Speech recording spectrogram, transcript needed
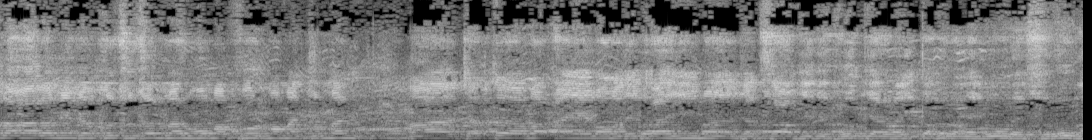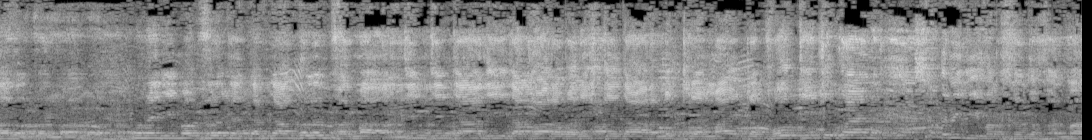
العالمین خصوصا مرحوم مغفور محمد جمن جت اے محمد ابراہیم جت صاحب جی کے فوت کیا انہاں قبر میں نور سرور نازل فرما انہاں دی مغفرت درجہ بلند فرما۔ جن جن جا دی دفار و رشتہ دار مٹھے مائٹ فوت تھی چکا ہے سبنی کی مغفرت فرما۔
